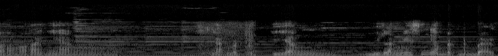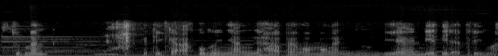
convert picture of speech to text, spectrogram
orang-orang yang yang ber, yang bilangnya sih yang berdebat cuman ketika aku menyanggah apa yang ngomongan dia dia tidak terima.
